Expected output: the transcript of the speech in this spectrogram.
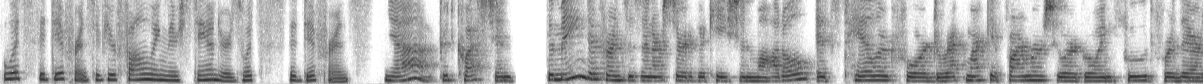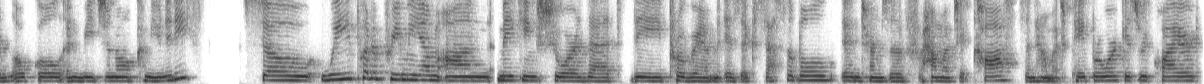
What's the difference? If you're following their standards what's the difference? Yeah good question. The main difference is in our certification model. It's tailored for direct market farmers who are growing food for their local and regional communities. So we put a premium on making sure that the program is accessible in terms of how much it costs and how much paperwork is required.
